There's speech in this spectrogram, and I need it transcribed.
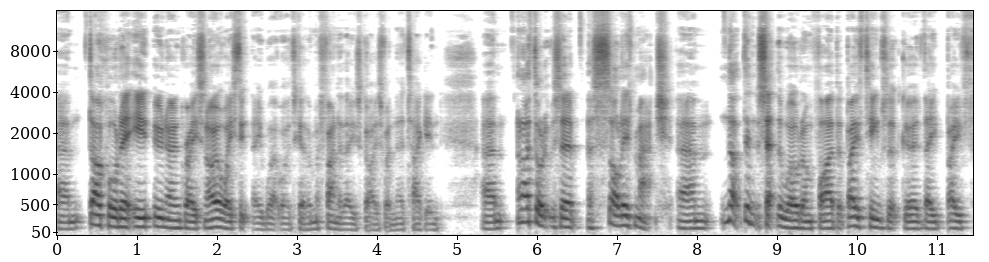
Um, Dark Order, Uno and Grace, and I always think they work well together. I'm a fan of those guys when they're tagging. Um, and I thought it was a, a solid match. Um, not didn't set the world on fire, but both teams looked good. They both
